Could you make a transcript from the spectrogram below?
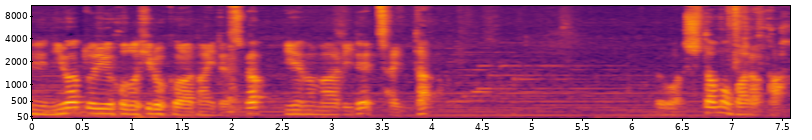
えー庭というほど広くはないですが、家の周りで咲いた。これは下もバラか。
